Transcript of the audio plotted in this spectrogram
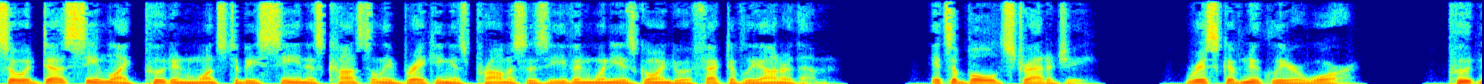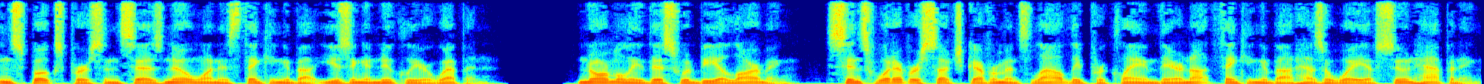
so it does seem like Putin wants to be seen as constantly breaking his promises even when he is going to effectively honor them. It's a bold strategy. Risk of nuclear war. Putin spokesperson says no one is thinking about using a nuclear weapon. Normally, this would be alarming, since whatever such governments loudly proclaim they are not thinking about has a way of soon happening,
